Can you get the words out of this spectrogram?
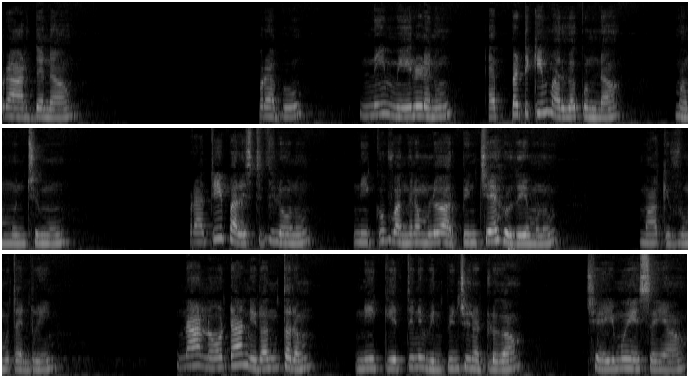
ప్రార్థన. ప్రభు నీ మేలులను ఎప్పటికీ మరవకుండా మమ్ముంచుము. ప్రతి పరిస్థితిలోనూ నీకు వందనములు అర్పించే హృదయమును మాకివ్వము తండ్రి. నా నోట నిరంతరం నీ కీర్తిని వినిపించినట్లుగా చేయము ఏసయ్యా.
